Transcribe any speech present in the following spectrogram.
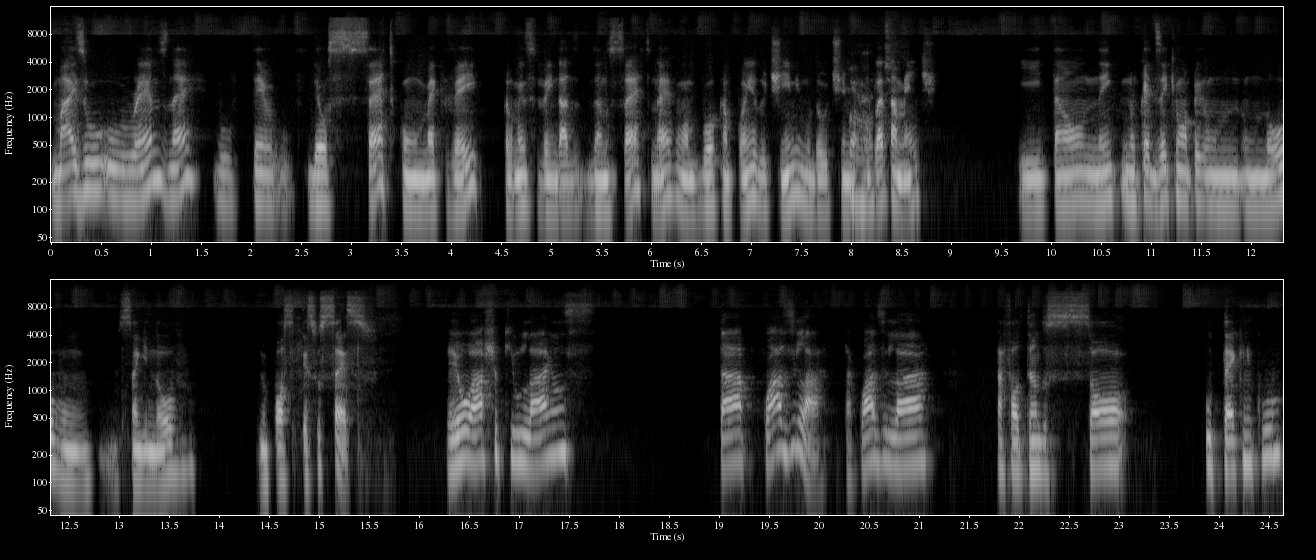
Mas o, o Rams, né, o, tem, deu certo com o McVay, pelo menos vem dado, dando certo, né? Uma boa campanha do time, mudou o time Correto. completamente. E então nem não quer dizer que uma, um, um novo, um sangue novo não possa ter sucesso. Eu acho que o Lions tá quase lá, tá quase lá, tá faltando só o técnico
